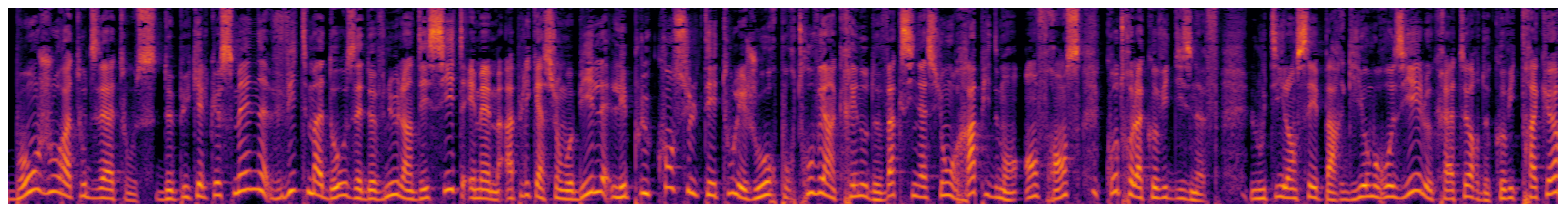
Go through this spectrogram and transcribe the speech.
Bonjour à toutes et à tous. Depuis quelques semaines, Vitmados est devenu l'un des sites et même applications mobiles les plus consultés tous les jours pour trouver un créneau de vaccination rapidement en France contre la Covid-19. L'outil lancé par Guillaume Rosier, le créateur de Covid Tracker,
